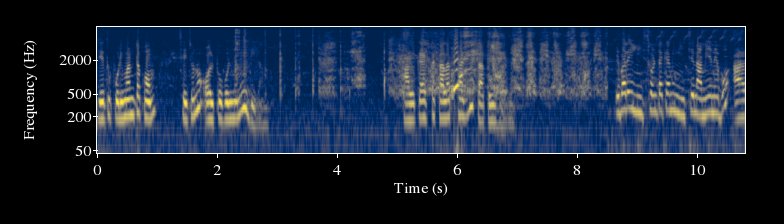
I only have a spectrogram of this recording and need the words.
যেহেতু পরিমাণটা কম, সেই জন্য অল্প পরিমাণেই দিলাম। হালকা একটা কালার থাকবে, তাতেই হবে। এবার এই মিশ্রণটাকে আমি নিচে নামিয়ে নেব, আর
